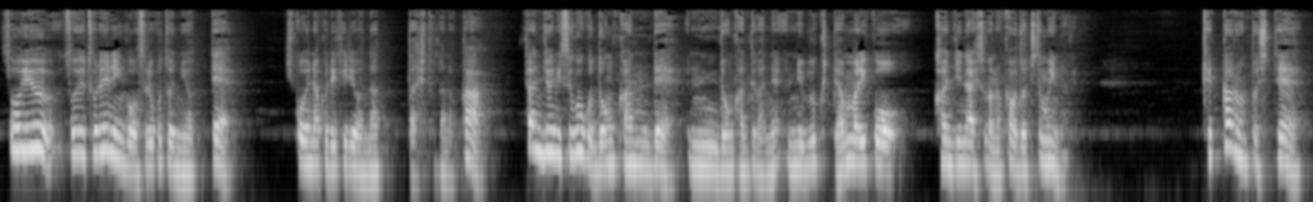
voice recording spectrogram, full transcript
そういう、そういうトレーニングをすることによって、聞こえなくできるようになった人なのか、単純にすごく鈍感で、鈍感っていうかね、鈍くてあんまりこう、感じない人なのかはどっちでもいいんだけど。結果論として、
